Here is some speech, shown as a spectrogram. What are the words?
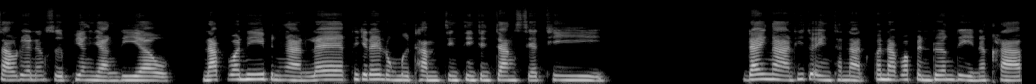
สาวเรียนหนังสือเพียงอย่างเดียว นับว่านี่เป็นงานแรกที่จะได้ลงมือทำจริง ๆ จังๆเสียทีได้งานที่ตัวเองถนัดก็นับว่าเป็นเรื่องดีนะครับ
